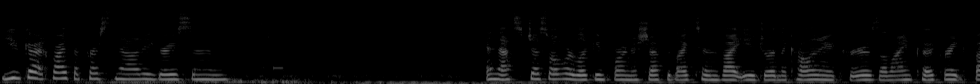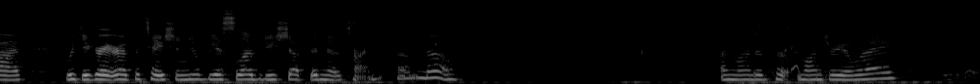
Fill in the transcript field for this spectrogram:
You've got quite the personality, Graysen. And that's just what we're looking for in a chef. We'd like to invite you to join the culinary career as a line cook, rank 5. With your great reputation, you'll be a celebrity chef in no time. Um, no. Unload and put laundry away. Move it up.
